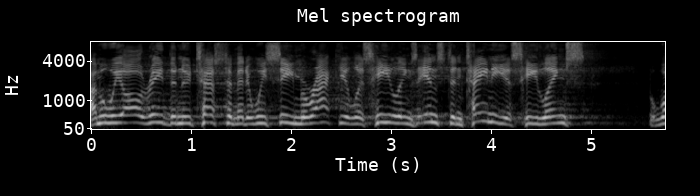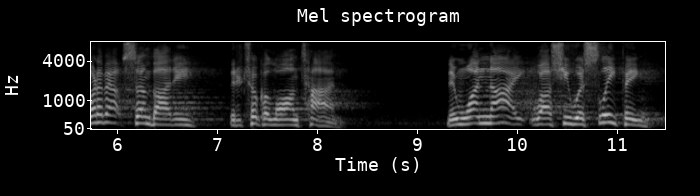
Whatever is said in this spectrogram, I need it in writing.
I mean, we all read the New Testament and we see miraculous healings, instantaneous healings. But what about somebody that it took a long time. Then one night while she was sleeping,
